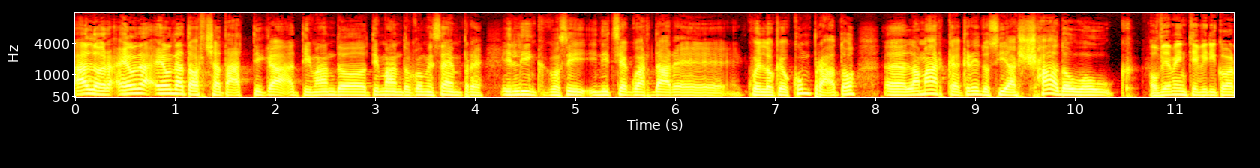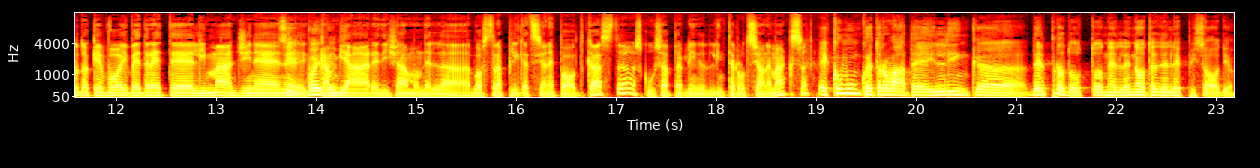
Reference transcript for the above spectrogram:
Allora, è una, è una torcia tattica. Ti mando, ti mando come sempre il link così inizi a guardare quello che ho comprato. Eh, la marca credo sia Shadow Oak. Ovviamente vi ricordo che voi vedrete l'immagine Sì, cambiare, diciamo, nella vostra applicazione podcast. Scusa per l'in- l'interruzione, Max. E comunque trovate il link eh, del prodotto nelle note dell'episodio.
